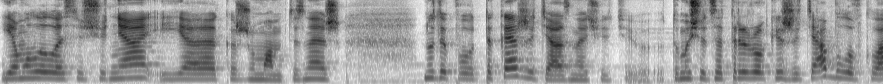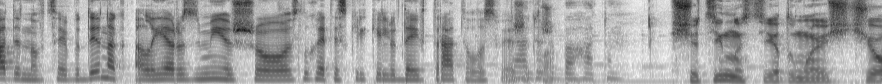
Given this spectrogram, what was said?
Я молилася щодня, і я кажу: мам, ти знаєш. Ну, типу, таке життя, значить, тому що це три роки життя було вкладено в цей будинок, але я розумію, що слухайте, скільки людей втратило своє Да, житло. дуже багато. Що цінності, я думаю, що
